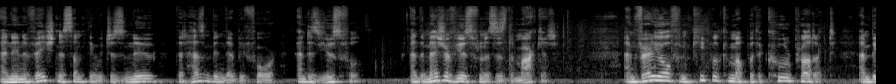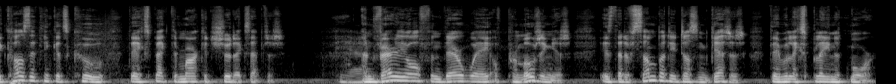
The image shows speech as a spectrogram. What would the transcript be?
An innovation is something which is new that hasn't been there before and is useful. And the measure of usefulness is the market. And very often people come up with a cool product, and because they think it's cool, they expect the market should accept it. Yeah. And very often their way of promoting it is that if somebody doesn't get it, they will explain it more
